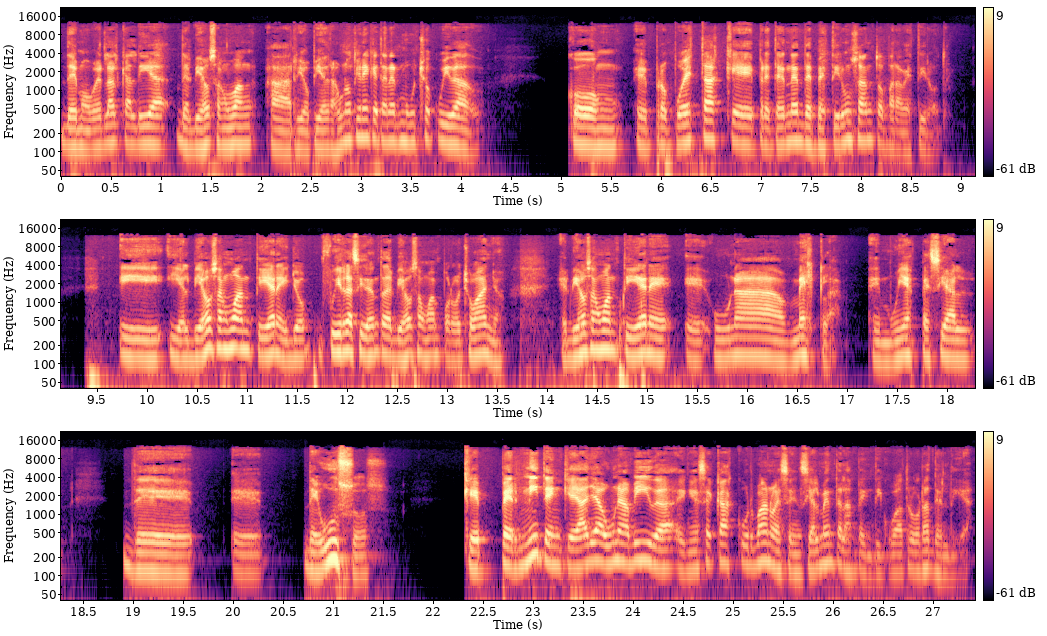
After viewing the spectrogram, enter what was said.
de mover la alcaldía del Viejo San Juan a Río Piedra. Uno tiene que tener mucho cuidado con eh, propuestas que pretenden desvestir un santo para vestir otro. Y, y, el Viejo San Juan tiene, y yo fui residente del Viejo San Juan por ocho años, el viejo San Juan tiene eh, una mezcla eh, muy especial de, eh, de usos que permiten que haya una vida en ese casco urbano esencialmente las 24 horas del día.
